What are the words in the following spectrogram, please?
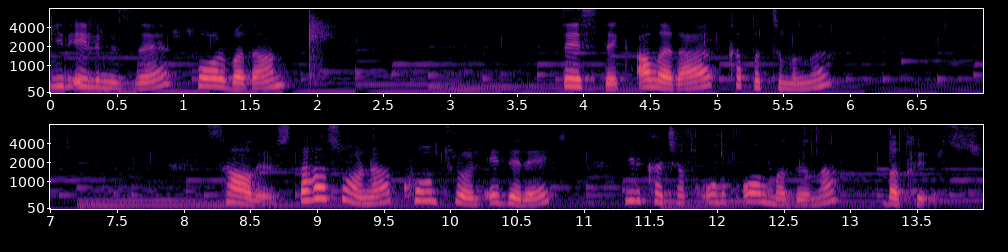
bir elimizle torbadan destek alarak kapatımını sağlıyoruz. Daha sonra kontrol ederek bir kaçak olup olmadığına bakıyoruz.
